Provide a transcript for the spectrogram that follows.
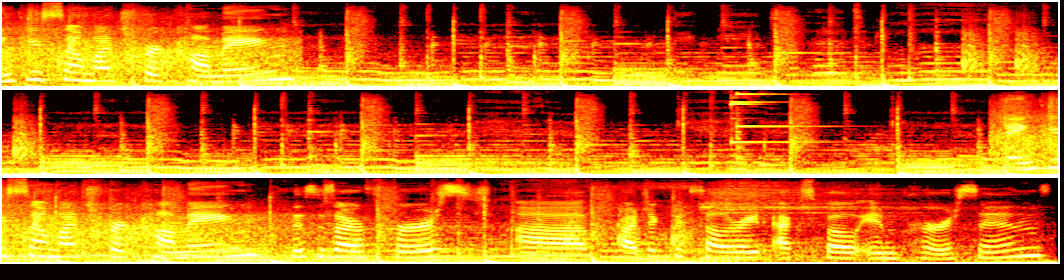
Thank you so much for coming. Thank you so much for coming. This is our first uh, Project Accelerate Expo in person.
